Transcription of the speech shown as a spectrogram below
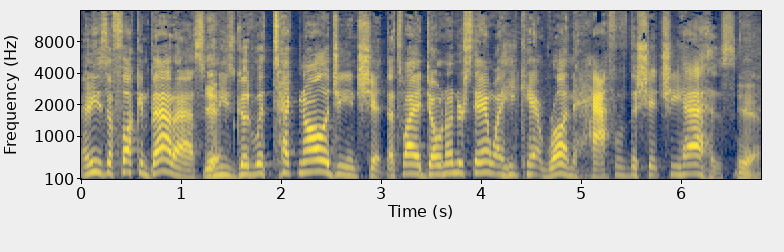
and he's a fucking badass, Yeah. and he's good with technology and shit. That's why I don't understand why he can't run half of the shit she has. Yeah.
